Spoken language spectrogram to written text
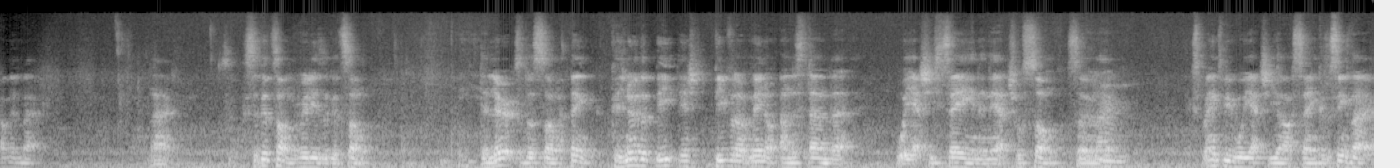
coming back. Like, it's a- it's a good song. It really is a good song. The lyrics of the song, I think, because you know the beat, there's- people that may not understand that what you're actually saying in the actual song. So like, Mm. explain to me what you actually are saying, because it seems like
